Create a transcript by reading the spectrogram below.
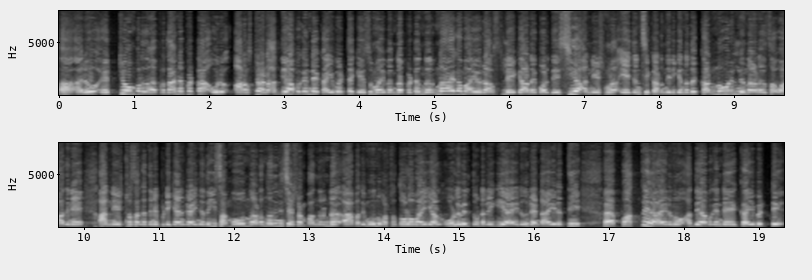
അനു ഏറ്റവും പ്രധ- പ്രധാനപ്പെട്ട ഒരു അറസ്റ്റാണ്. അധ്യാപകന്റെ കൈവെട്ട് കേസുമായി ബന്ധപ്പെട്ട് നിർണായകമായ ഒരു അറസ്റ്റിലേക്കാണ് ഇപ്പോൾ ദേശീയ അന്വേഷണ ഏജൻസി കടന്നിരിക്കുന്നത്. കണ്ണൂരിൽ നിന്നാണ് സവാദിനെ അന്വേഷണ സംഘത്തിന് പിടിക്കാൻ കഴിഞ്ഞത്. ഈ സംഭവം നടന്നതിന് ശേഷം പന്ത്രണ്ട് പതിമൂന്ന് വർഷത്തോളമായി ഇയാൾ ഒളിവിൽ തുടരുകയായിരുന്നു. രണ്ടായിരത്തി പത്തിലായിരുന്നു അധ്യാപകന്റെ കൈവെട്ട്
